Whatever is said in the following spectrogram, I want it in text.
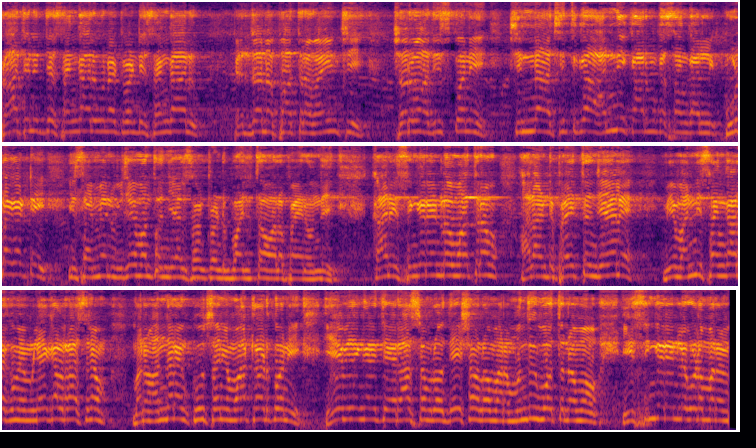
ప్రాతినిధ్య సంఘాలు ఉన్నటువంటి సంఘాలు పెద్దన్న పాత్ర వహించి చొరవ తీసుకొని చిన్న చిత్తుగా అన్ని కార్మిక సంఘాలని కూడగట్టి ఈ సమ్మెను విజయవంతం చేయాల్సినటువంటి బాధ్యత వాళ్ళపైన ఉంది. కానీ సింగరేణిలో మాత్రం అలాంటి ప్రయత్నం చేయలే. మేము అన్ని సంఘాలకు మేము లేఖలు రాసినాం. మనం అందరం కూర్చొని మాట్లాడుకొని ఏ విధంగా అయితే రాష్ట్రంలో దేశంలో మనం ముందుకు పోతున్నామో ఈ సింగరేణిలో కూడా మనం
